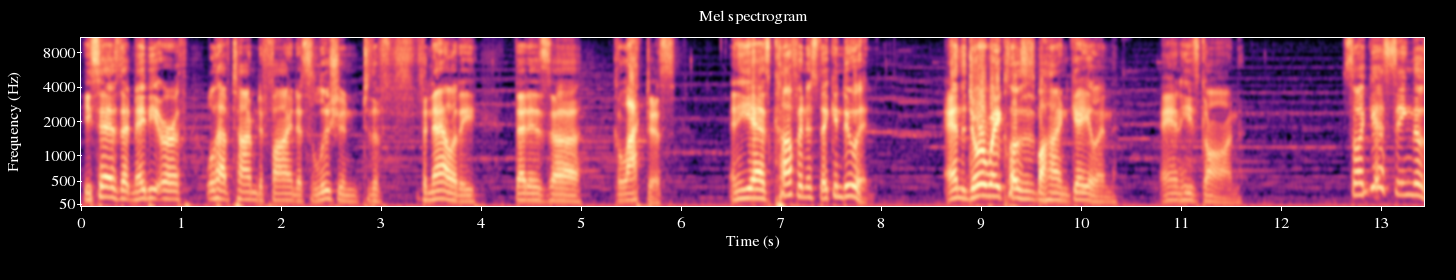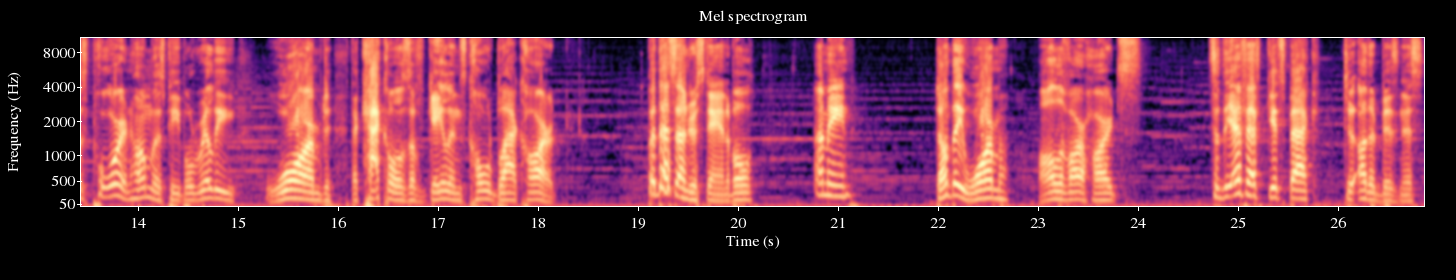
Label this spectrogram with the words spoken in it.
He says that maybe Earth will have time to find a solution to the finality that is uh, Galactus, and he has confidence they can do it. And the doorway closes behind Galan, and he's gone. So I guess seeing those poor and homeless people really warmed the cackles of Galan's cold black heart. But that's understandable. I mean, don't they warm all of our hearts? So the FF gets back to other business,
